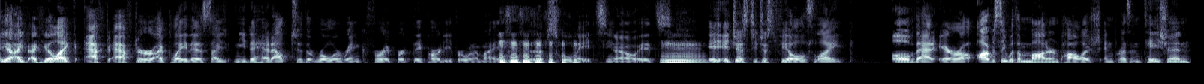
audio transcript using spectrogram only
yeah I, I feel like after after I play this, I need to head out to the roller rink for a birthday party for one of my uh, schoolmates. You know, it's Mm. it, it just it just feels like of that era obviously with a modern polish and presentation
